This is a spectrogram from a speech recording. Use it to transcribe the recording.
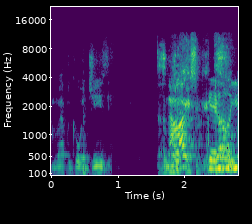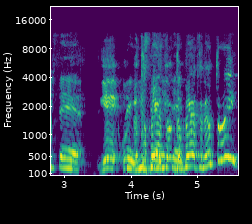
I'm gonna have to go with Jeezy. Thug Now, Motivation Okay, can hold go. on. You said Yeah, Wait, you compared said- you to said- compared to them three.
